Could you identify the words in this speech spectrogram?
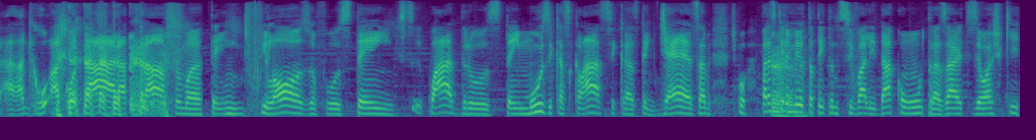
a, a Godard, a Trafman, tem filósofos, tem quadros, tem músicas clássicas, tem jazz, sabe? Tipo, parece que ele meio tá tentando se validar com outras artes. Eu acho que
